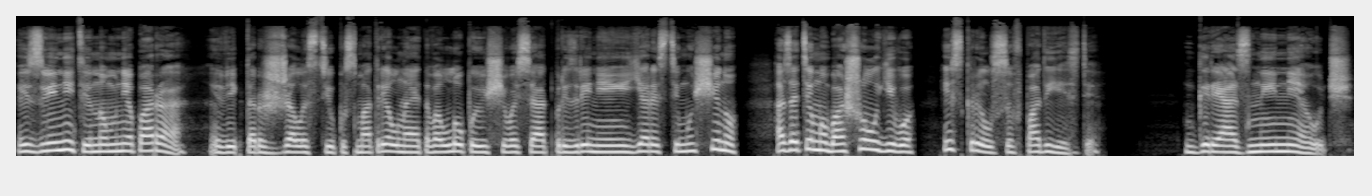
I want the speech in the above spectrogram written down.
«Извините, но мне пора», Виктор с жалостью посмотрел на этого лопающегося от презрения и ярости мужчину, а затем обошел его и скрылся в подъезде. «Грязный неуч,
